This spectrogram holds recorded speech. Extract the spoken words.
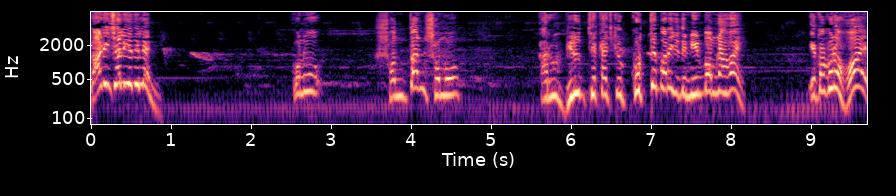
গাড়ি চালিয়ে দিলেন। কোনো সন্তান সম কারুর বিরুদ্ধে কাজ কেউ করতে পারে যদি নির্মম না হয়? এ কখনো হয়?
